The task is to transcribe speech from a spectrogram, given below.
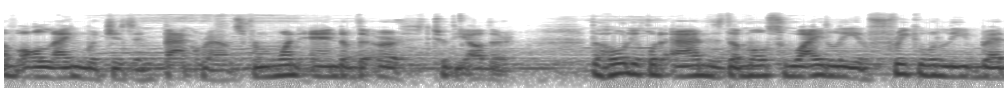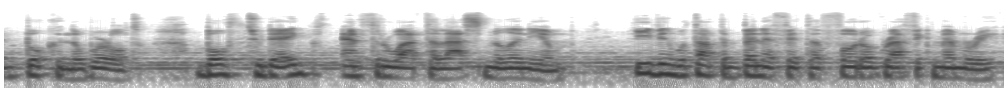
of all languages and backgrounds, from one end of the earth to the other. The Holy Quran is the most widely and frequently read book in the world, both today and throughout the last millennium. Even without the benefit of photographic memory,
